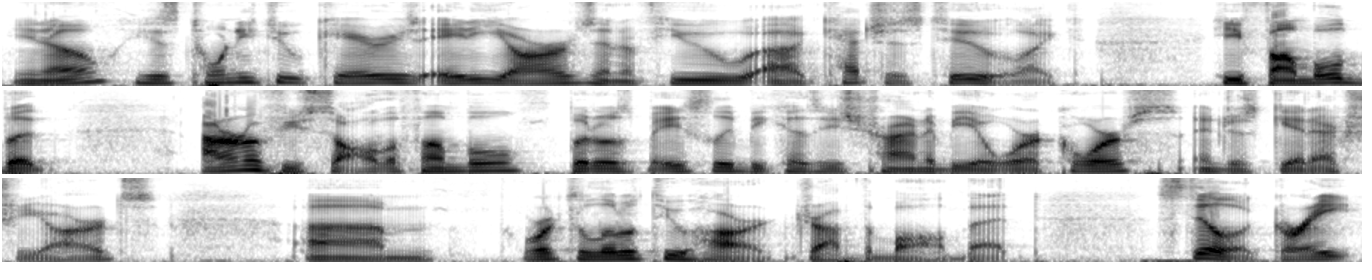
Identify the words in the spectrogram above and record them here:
You know, he has 22 carries, 80 yards, and a few uh, catches too. Like he fumbled, but I don't know if you saw the fumble, but it was basically because he's trying to be a workhorse and just get extra yards. Um, worked a little too hard, dropped the ball, but still a great,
